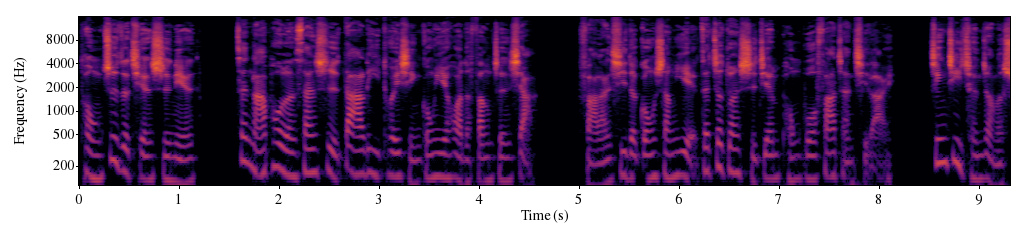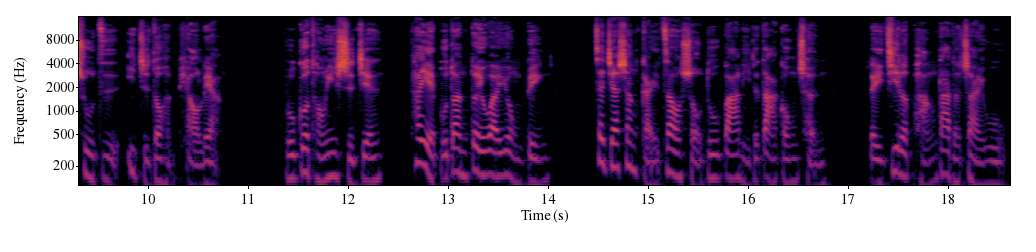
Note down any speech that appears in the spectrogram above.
统治的前十年，在拿破仑三世大力推行工业化的方针下，法兰西的工商业在这段时间蓬勃发展起来，经济成长的数字一直都很漂亮。不过同一时间，他也不断对外用兵，再加上改造首都巴黎的大工程，累积了庞大的债务。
